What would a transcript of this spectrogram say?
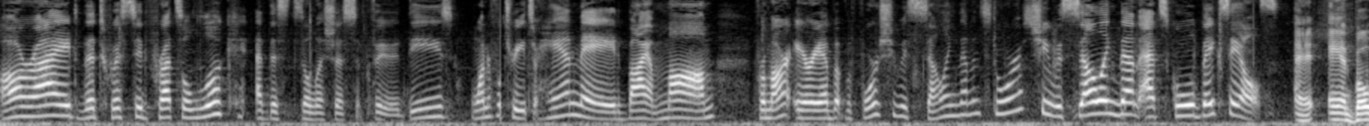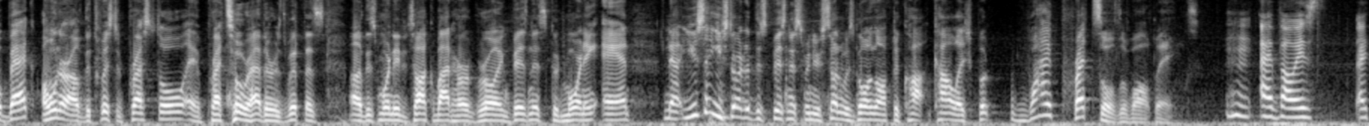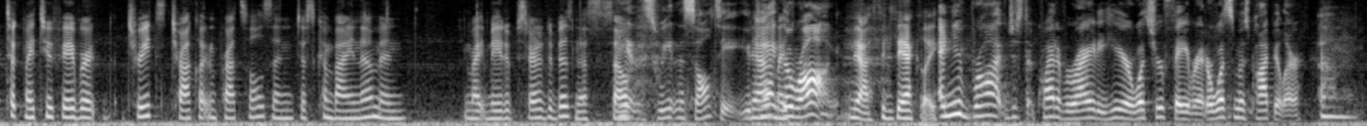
All right, the Twisted Pretzel. Look at this delicious food. These wonderful treats are handmade by a mom from our area, but before she was selling them in stores, she was selling them at school bake sales. And Ann Bobeck, owner of the Twisted Pretzel, uh, Pretzel rather, is with us uh, this morning to talk about her growing business. Good morning, Ann. Now, you say you started this business when your son was going off to co college, but why pretzels of all things? I've always I took my two favorite treats, chocolate and pretzels, and just combined them and might made a, started a business. So Yeah, the sweet and the salty. You Yeah, can't my- go wrong. yes, exactly. And you've brought just quite a variety here. What's your favorite or what's the most popular?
